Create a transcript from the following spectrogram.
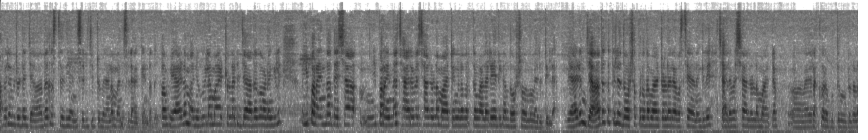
അവരവരുടെ ജാതകസ്ഥിതി അനുസരിച്ചിട്ട് വേണം മനസ്സിലാക്കേണ്ടത്. ഇപ്പം വ്യാഴം അനുകൂലമായിട്ടുള്ള ഒരു ജാതകമാണെങ്കിൽ ഈ പറയുന്ന ദശ ഈ പറയുന്ന ചാരവശാലുള്ള മാറ്റങ്ങൾ അവർക്ക് വളരെയധികം ദോഷമൊന്നും വരുത്തില്ല. വ്യാഴം ജാതകത്തിൽ ദോഷപ്രദമായിട്ടുള്ള ഒരു അവസ്ഥയാണെങ്കിൽ ചാരവശാലുള്ള മാറ്റം ഏറെക്കുറെ ബുദ്ധിമുട്ടുകൾ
